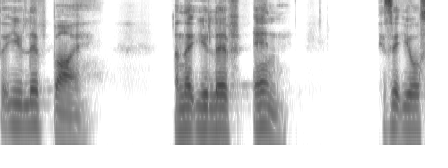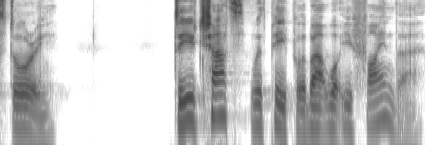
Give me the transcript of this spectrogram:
that you live by and that you live in? Is it your story? Do you chat with people about what you find there?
